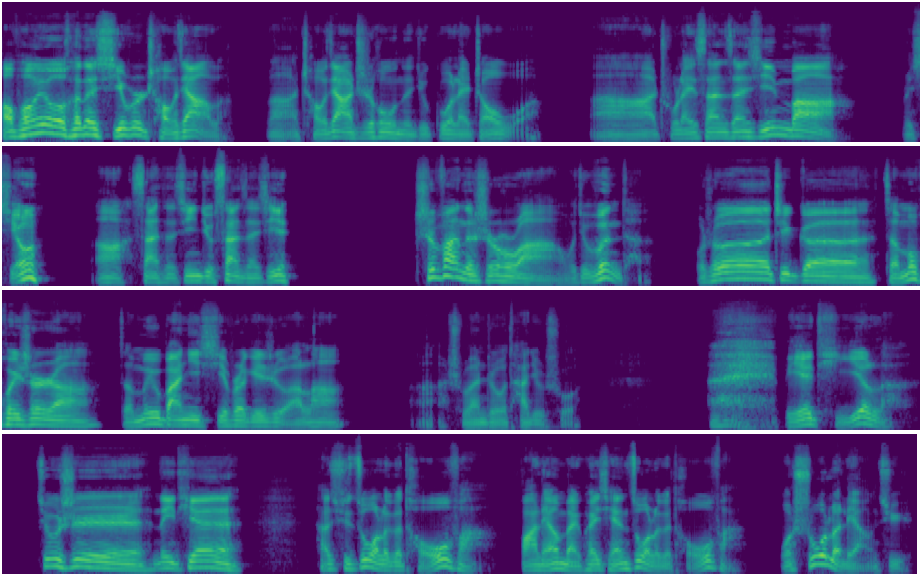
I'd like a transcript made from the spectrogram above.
好朋友和他媳妇儿吵架了啊！吵架之后呢，就过来找我啊，出来散散心吧。我说行啊，散散心就散散心。吃饭的时候啊，我就问他。我说这个怎么回事啊？怎么又把你媳妇儿给惹了？啊！说完之后，他就说：“哎，别提了，就是那天他去做了个头发，花两百块钱做了个头发。我说了两句，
